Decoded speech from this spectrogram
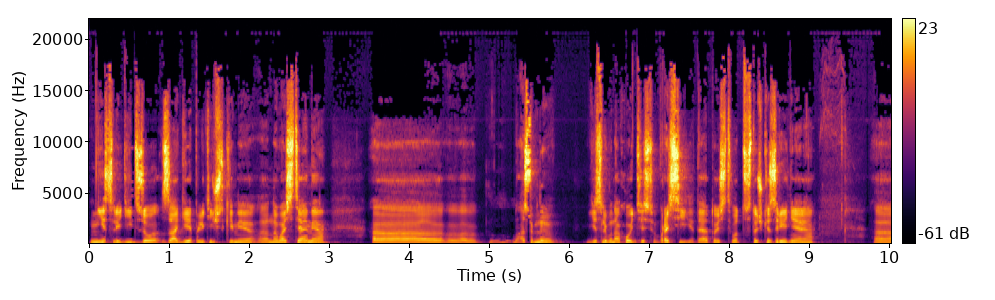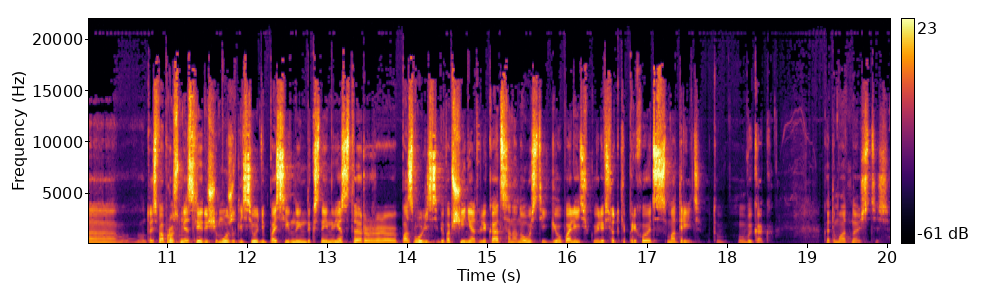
не следить за, за геополитическими новостями, особенно если вы находитесь в России, да, то есть, вот с точки зрения то есть вопрос у меня следующий. Может ли сегодня пассивный индексный инвестор позволить себе вообще не отвлекаться на новости и геополитику? Или все-таки приходится смотреть? Вы как к этому относитесь?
